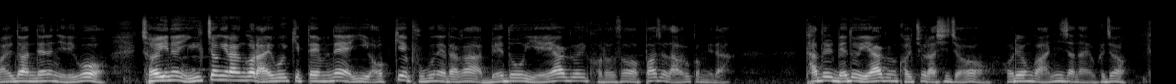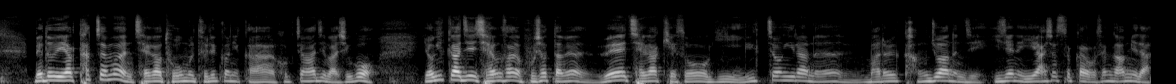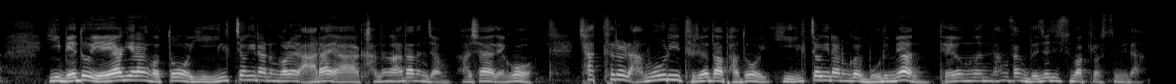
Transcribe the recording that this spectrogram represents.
말도 안 되는 일이고 저희는 일정이라는 걸 알고 있기 때문에 이 어깨 부근에다가 매도 예약을 걸어서 빠져나올 겁니다. 다들 매도 예약은 걸 줄 아시죠? 어려운 거 아니잖아요. 그죠? 매도 예약 타점은 제가 도움을 드릴 거니까 걱정하지 마시고 여기까지 제 영상을 보셨다면 왜 제가 계속 이 일정이라는 말을 강조하는지 이제는 이해하셨을 거라고 생각합니다. 이 매도 예약이라는 것도 이 일정이라는 걸 알아야 가능하다는 점 아셔야 되고 차트를 아무리 들여다봐도 이 일정이라는 걸 모르면 대응은 항상 늦어질 수밖에 없습니다.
